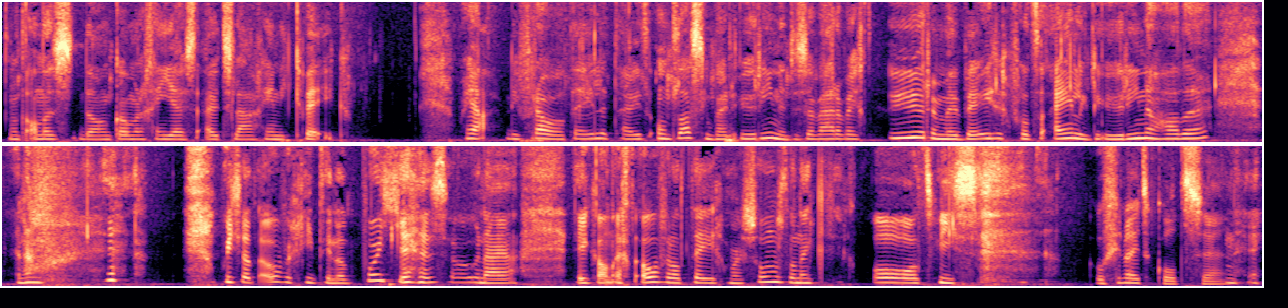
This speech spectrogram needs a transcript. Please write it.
Want anders dan komen er geen juiste uitslagen in die kweek. Maar ja, die vrouw had de hele tijd ontlasting bij de urine. Dus daar waren we echt uren mee bezig voordat we eindelijk de urine hadden. En dan moet je dat overgieten in dat potje en zo. Nou ja, ik kan echt overal tegen. Maar soms dan denk ik echt, oh, wat vies. Hoef je nooit te kotsen. Nee.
